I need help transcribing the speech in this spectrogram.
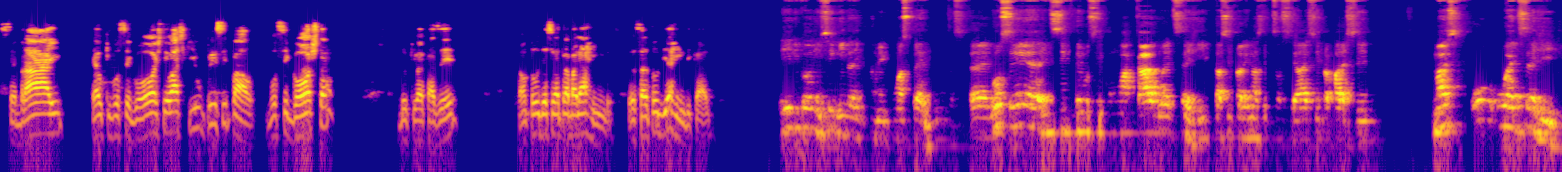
Sebrae, é o que você gosta. Eu acho que o principal, você gosta, do que vai fazer. Então todo dia você vai trabalhar rindo. Eu saio todo dia rindo de casa. E, Nicolinho, seguindo aí também com as perguntas, é, você, a gente sempre vê você como uma cara do Ed Sergipe, está sempre ali nas redes sociais, sempre aparecendo. Mas o, o Ed Sergipe,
